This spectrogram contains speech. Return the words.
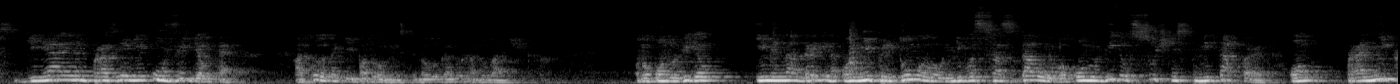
с гениальным прозрением увидел это. Откуда такие подробности на луговых одуванчиках? Но он увидел именно андрогина, он не придумал он не воссоздал его, он увидел сущность метафоры, он проник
